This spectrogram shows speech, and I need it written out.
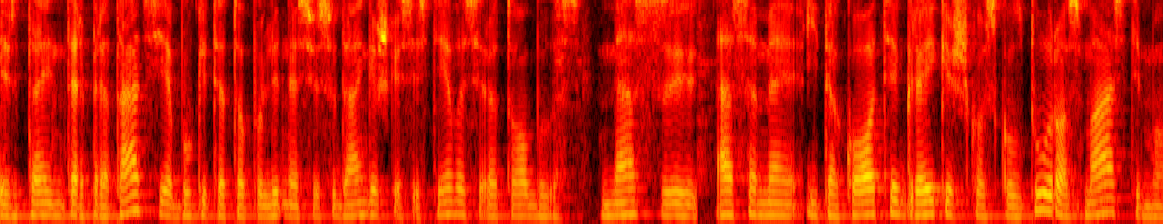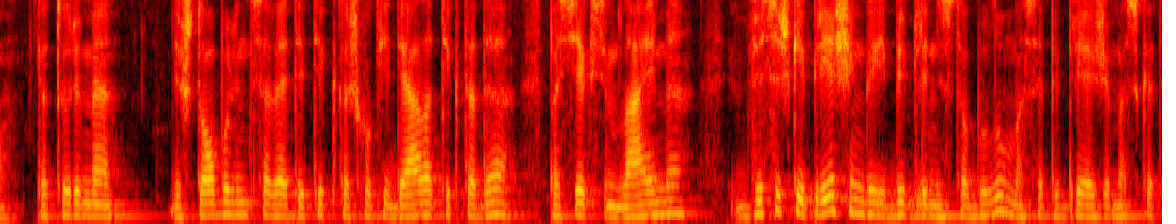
Ir ta interpretacija, būkite tobuli, nes jūsų dangiškasis tėvas yra tobulas. Mes esame įtakoti graikiškos kultūros mąstymo, kad turime ištobulinti save, atitikti kažkokį idealą, tik tada pasieksim laimę. Visiškai priešingai biblinis tobulumas apibrėžiamas, kad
